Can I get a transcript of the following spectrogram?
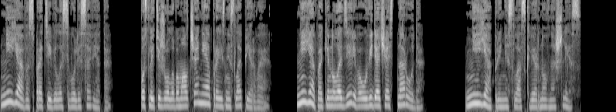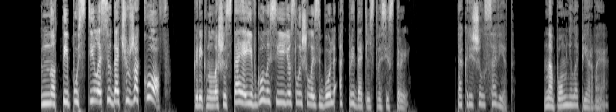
Не я воспротивилась воле совета. После тяжелого молчания произнесла первая. Не я покинула дерево, увидя часть народа. Не я принесла скверну в наш лес. «Но ты пустила сюда чужаков!» — крикнула шестая, и в голосе ее слышалась боль от предательства сестры. Так решил совет, — напомнила первая.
